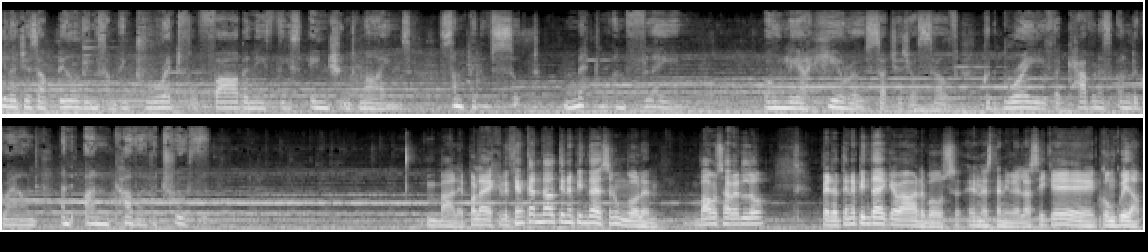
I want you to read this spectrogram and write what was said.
Illagers are building something dreadful far beneath these ancient mines. Something of soot, metal and flame. Only a hero such as yourself could brave the cavernous underground and uncover the truth. Vale, por la descripción que han dado tiene pinta de ser un golem. Vamos a verlo Pero tiene pinta de que va a haber boss en este nivel, así que con cuidado.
